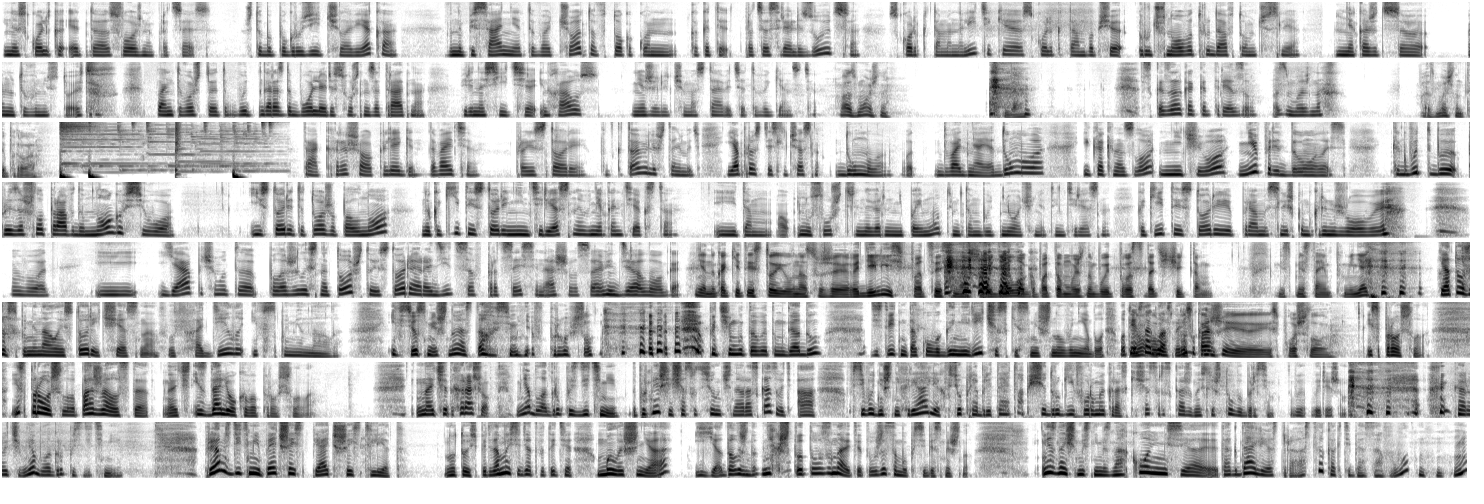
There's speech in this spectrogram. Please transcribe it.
и насколько это сложный процесс, чтобы погрузить человека в написание этого отчета, в то, как он, как этот процесс реализуется, сколько там аналитики, сколько там вообще ручного труда в том числе. Мне кажется, оно того не стоит. в плане того, что это будет гораздо более ресурсно затратно переносить in-house, нежели чем оставить это в агентстве. Возможно. Да. Сказал, как отрезал. Возможно. Возможно, ты права. Так, хорошо, коллеги, давайте про истории. Подготовили что-нибудь? Я просто, если честно, думала. Вот два дня я думала, и, как назло, ничего не придумалось. Как будто бы произошло, правда, много всего. И историй-то тоже полно, но какие-то истории неинтересные вне контекста. И там, а, ну, слушатели, наверное, не поймут, им там будет не очень это интересно. Какие-то истории прям слишком кринжовые. вот. И я почему-то положилась на то, что история родится в процессе нашего с вами диалога. Не, ну какие-то истории у нас уже родились в процессе нашего диалога, потом можно будет просто да, чуть-чуть там местами поменять. Я тоже вспоминала истории, честно. Вот ходила и вспоминала. И все смешное осталось у меня в прошлом. Почему-то в этом году действительно такого гомерически смешного не было. Вот я ну, согласна. Расскажи из прошлого. Из прошлого. Из прошлого, пожалуйста, значит, из далекого прошлого. Значит, хорошо. У меня была группа с детьми. Да понимаешь, я сейчас вот все начинаю рассказывать, а в сегодняшних реалиях все приобретает вообще другие формы и краски. Сейчас расскажу, но если что, выбросим, вы, вырежем. Короче, у меня была группа с детьми. Прям с детьми 5-6, 5-6 лет. Ну, то есть передо мной сидят вот эти малышня, и я должна у них что-то узнать. Это уже само по себе смешно. И, значит, мы с ними знакомимся и так далее. Здравствуй, как тебя зовут?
